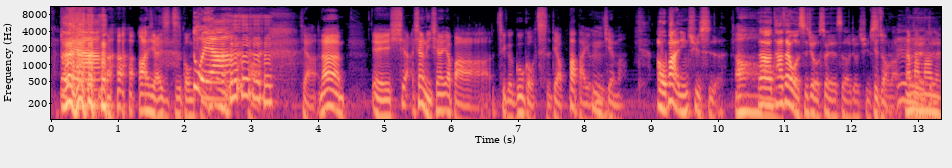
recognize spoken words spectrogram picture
对啊，而且还是自工系。对啊，哦这样那。呃，像像你现在要把这个 Google 辞掉，爸爸有意见吗？哦，我爸已经去世了，哦，那他在我十九岁的时候就去世就走了。嗯那妈妈呢？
